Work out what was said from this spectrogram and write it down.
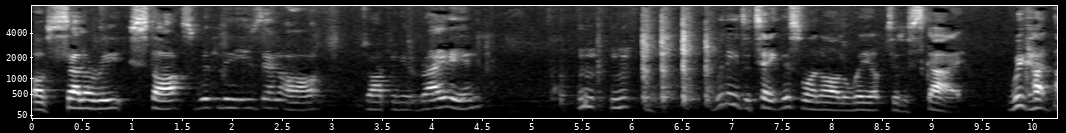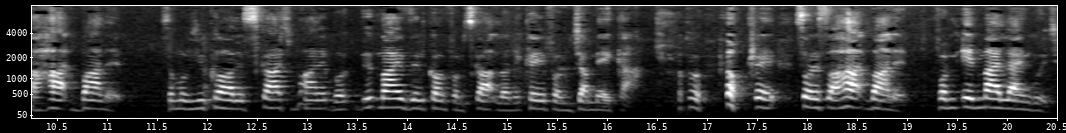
of celery stalks with leaves and all, dropping it right in. We need to take this one all the way up to the sky. We got the hot bonnet. Some of you call it Scotch bonnet, but mine didn't come from Scotland. It came from Jamaica. okay, so it's a hot bonnet from in my language.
